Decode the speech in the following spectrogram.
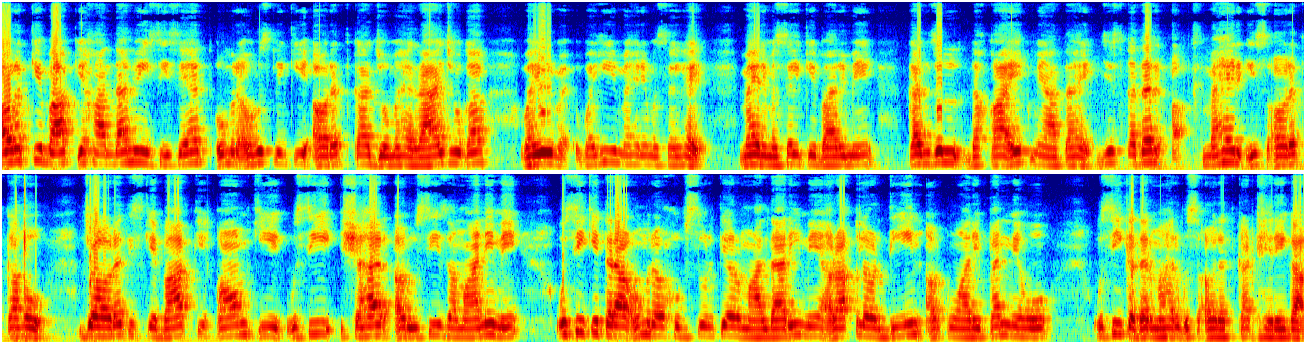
عورت کے باپ کے خاندان میں اسی صحت، عمر اور حسن کی عورت کا جو مہر رائج ہوگا، وہی وہی مہر مسل ہے۔ مہر مسل کے بارے میں کنز الدقائق میں آتا ہے۔ جس قدر مہر اس عورت کا ہو، جو عورت اس کے باپ کی قوم کی اسی شہر اور اسی زمانے میں اسی کی طرح عمر اور خوبصورتی اور مالداری میں اور عقل اور دین اور کنوارے پن میں ہو اسی قدر مہر اس عورت کا ٹھہرے گا۔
